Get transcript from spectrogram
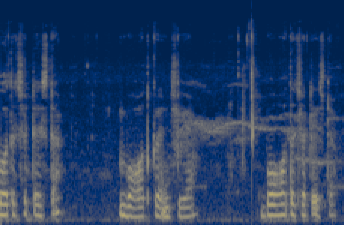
बहुत अच्छा टेस्ट है। बहुत क्रंची है। बहुत अच्छा टेस्ट है।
